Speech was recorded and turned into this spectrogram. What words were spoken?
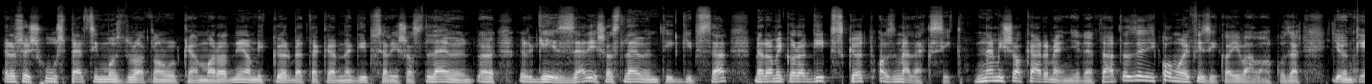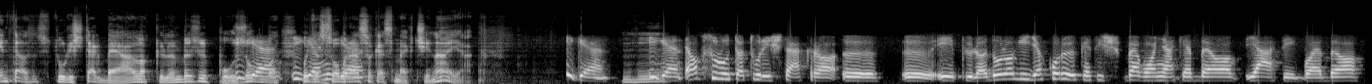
először is 20 percig mozdulatlanul kell maradni, amíg körbe tekernek gipszel, és azt leönt, gézzel, és azt leöntik gipszel, mert amikor a gipsz köt, az melegszik. Nem is akár mennyire. Tehát ez egy komoly fizikai vállalkozás vállalkozás. Így önként a turisták beállnak különböző pózokba, igen, hogy igen, a szobrászok igen. ezt megcsinálják? Igen, uh-huh. igen, abszolút a turistákra ö, ö, épül a dolog, így akkor őket is bevonják ebbe a játékba, ebbe a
